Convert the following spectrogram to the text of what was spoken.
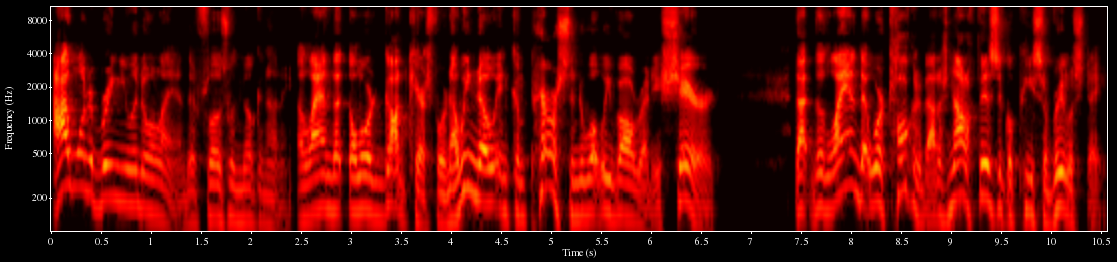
I want to bring you into a land that flows with milk and honey, a land that the Lord God cares for. Now, we know in comparison to what we've already shared, that the land that we're talking about is not a physical piece of real estate.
